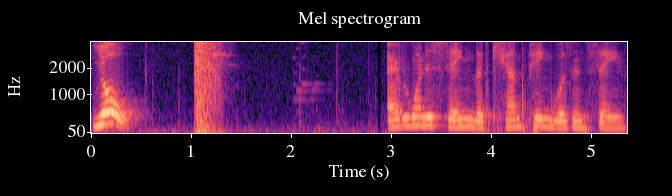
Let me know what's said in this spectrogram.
Yo! Everyone is saying the camping was insane.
